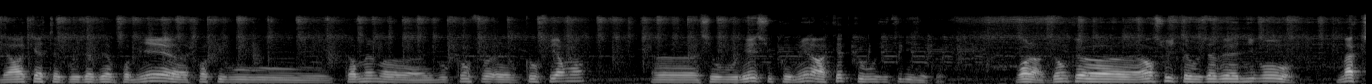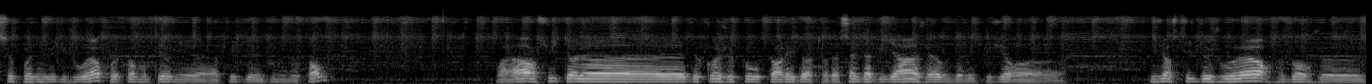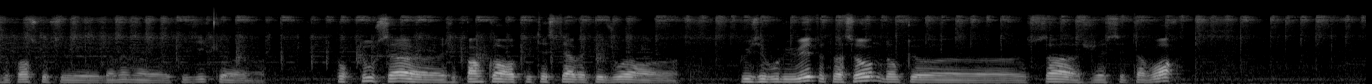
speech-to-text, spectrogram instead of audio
les raquettes que vous avez en premier, je crois qu'il vous quand même vous confirme si vous voulez supprimer la raquette que vous utilisez. Voilà, donc ensuite vous avez un niveau max au point de vue du joueur, vous ne pouvez pas monter à plus de, du niveau 30. Voilà, ensuite de quoi je peux vous parler d'autre? La salle d'habillage, hein, vous avez plusieurs, plusieurs styles de joueurs. Bon, je, pense que c'est la même euh, physique euh, pour tous. euh, J'ai pas encore pu tester avec les joueurs plus évolués de toute façon. Donc ça, j'essaie de voir.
